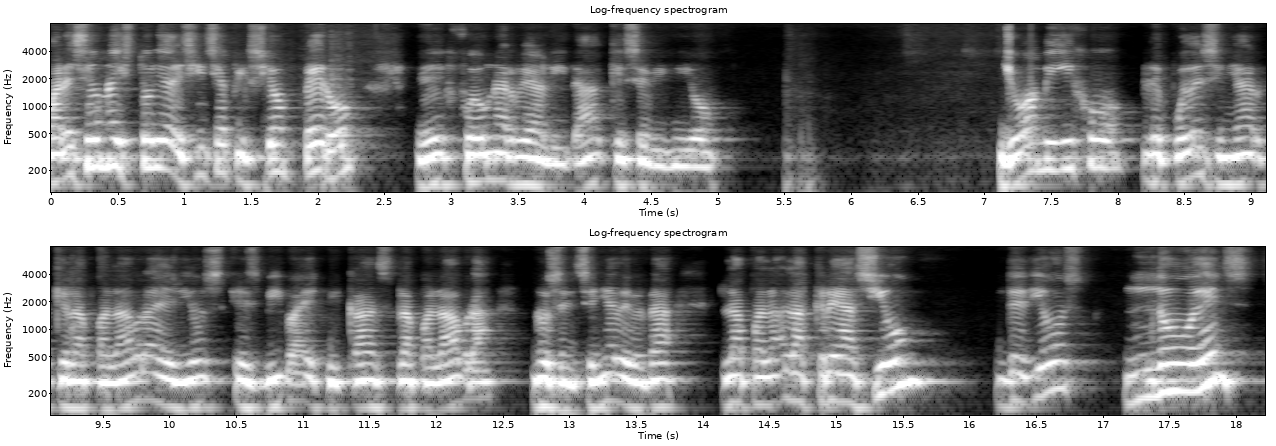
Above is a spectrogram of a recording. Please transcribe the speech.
Parece una historia de ciencia ficción, pero eh, fue una realidad que se vivió. Yo a mi hijo le puedo enseñar que la palabra de Dios es viva, eficaz. La palabra nos enseña de verdad la, la creación de Dios no es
